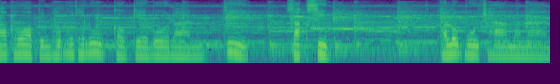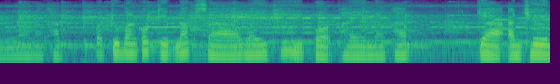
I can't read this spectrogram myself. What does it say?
ระเพราะว่าเป็นพระพุทธรูปเก่าแก่โบราณที่ศักดิ์สิทธิ์เคารพบูชามานานแล้วนะครับ ปัจจุบันก็เก็บรักษาไว้ที่ปลอดภัยนะครับ จะอัญเชิญ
